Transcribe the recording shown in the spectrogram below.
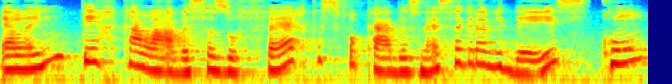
Ela intercalava essas ofertas focadas nessa gravidez com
